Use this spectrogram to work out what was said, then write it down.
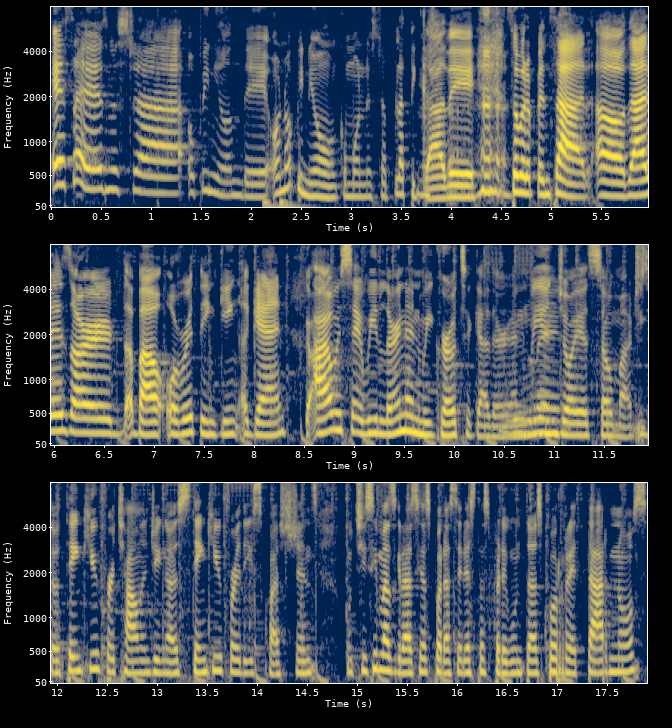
esa es nuestra opinión de, o no opinión, como nuestra plática de sobrepensar. Uh, that is our about overthinking again. I always say we learn and we grow together and We enjoy it so much. So thank you for challenging us. Thank you for these questions. Muchísimas gracias por hacer estas preguntas, por retarnos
